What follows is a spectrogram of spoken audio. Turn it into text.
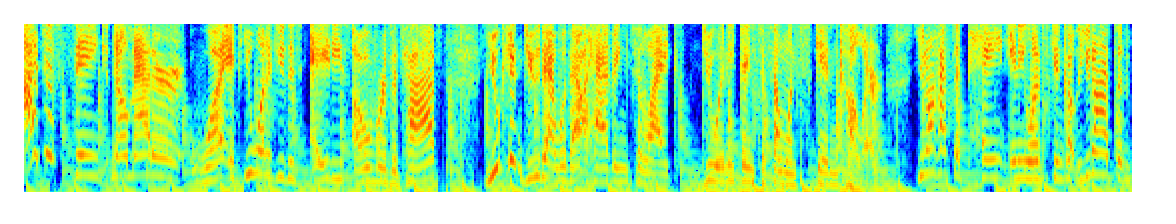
I just think no matter what, if you want to do this 80s over the top, you can do that without having to like do anything to someone's skin color. You don't have to paint anyone's skin color. You don't have to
